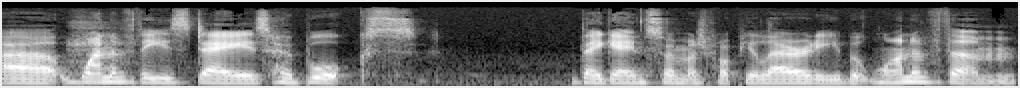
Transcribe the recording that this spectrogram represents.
uh, one of these days, her books, they gain so much popularity, but one of them,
